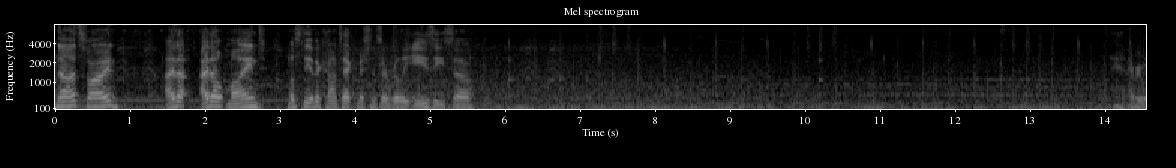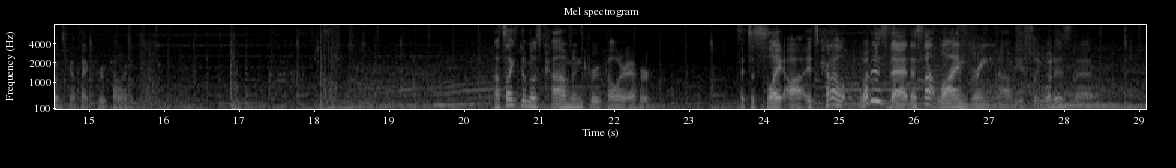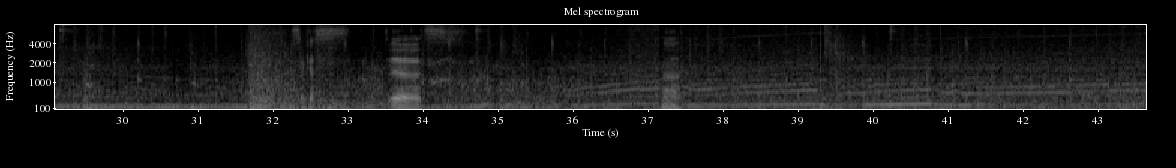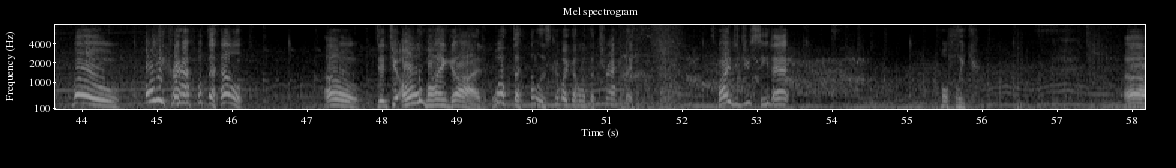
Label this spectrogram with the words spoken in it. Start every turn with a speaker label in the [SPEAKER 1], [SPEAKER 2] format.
[SPEAKER 1] No, that's fine. I don't. I don't mind. Most of the other contact missions are really easy, so. Man, everyone's got that crew color. That's like the most common crew color ever. It's a slight. It's kind of. What is that? That's not lime green, obviously. What is that? It's like a. s- Uh, it's. Huh. Whoa! Holy crap! What the hell? Oh, did you? Oh my god! What the hell is going on with the traffic? Why did you see that? Holy. cr- Uh.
